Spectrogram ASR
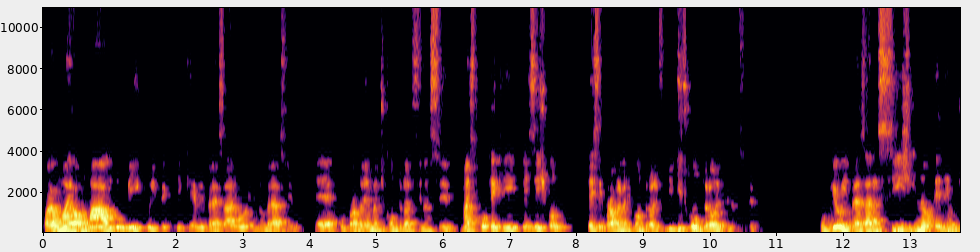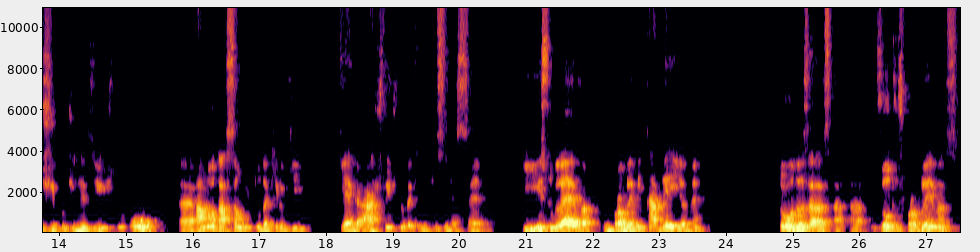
qual é o maior mal do micro e pequeno empresário hoje no Brasil? É o problema de controle financeiro. Mas por que, que existe esse problema de controle, de descontrole financeiro? Porque o empresário insiste em não ter nenhum tipo de registro ou é, anotação de tudo aquilo que que é gasto e de tudo aquilo que se recebe. E isso leva um problema em cadeia, né? Todos as, a, a, os outros problemas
